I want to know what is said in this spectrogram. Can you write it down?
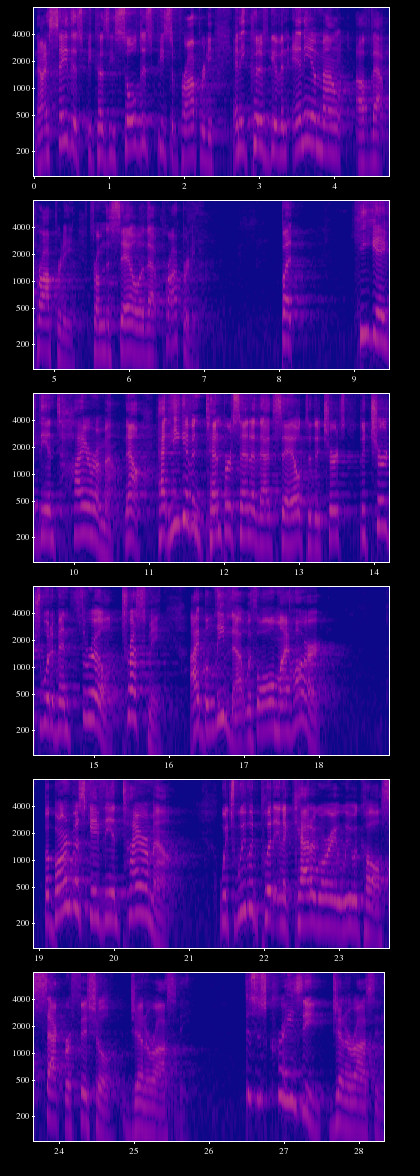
Now, I say this because he sold this piece of property and he could have given any amount of that property from the sale of that property. But he gave the entire amount. Now, had he given 10% of that sale to the church, the church would have been thrilled. Trust me, I believe that with all my heart. But Barnabas gave the entire amount, which we would put in a category we would call sacrificial generosity. This is crazy generosity.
